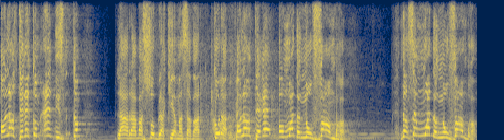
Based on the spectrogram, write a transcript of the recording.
On l'a enterré comme un comme la Rabba Sobra Kiamasavar Kora. On l'a enterré au mois de novembre. Dans un mois de novembre.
